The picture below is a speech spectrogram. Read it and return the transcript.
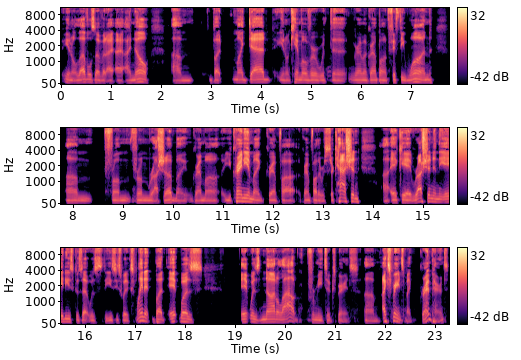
you know levels of it i i, I know. Um but my dad you know came over with the grandma grandpa in 51 um from from russia. My grandma ukrainian my grandpa grandfather was circassian uh, aka russian in the 80s because that was the easiest way to explain it but it was it was not allowed for me to experience um i experienced my grandparents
